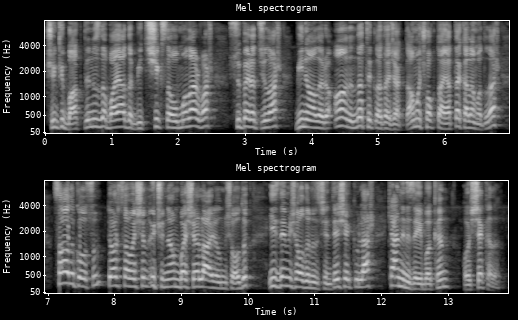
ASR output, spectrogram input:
Çünkü baktığınızda bayağı da bitişik savunmalar var. Süper atıcılar binaları anında tıklatacaktı ama çok da hayatta kalamadılar. Sağlık olsun 4 savaşın 3'ünden başarılı ayrılmış olduk. İzlemiş olduğunuz için teşekkürler. Kendinize iyi bakın. Hoşçakalın.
